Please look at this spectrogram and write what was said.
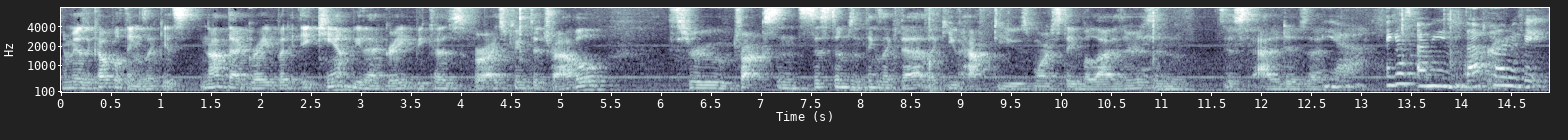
I mean, there's a couple of things like it's not that great, but it can't be that great because for ice cream to travel through trucks and systems and things like that, like you have to use more stabilizers and just additives that. Yeah, I guess I mean that Great. part of it.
